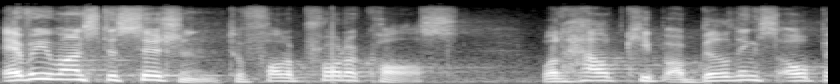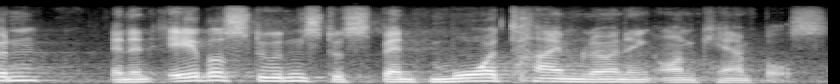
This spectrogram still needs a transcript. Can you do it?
Everyone's decision to follow protocols will help keep our buildings open and enable students to spend more time learning on campus.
